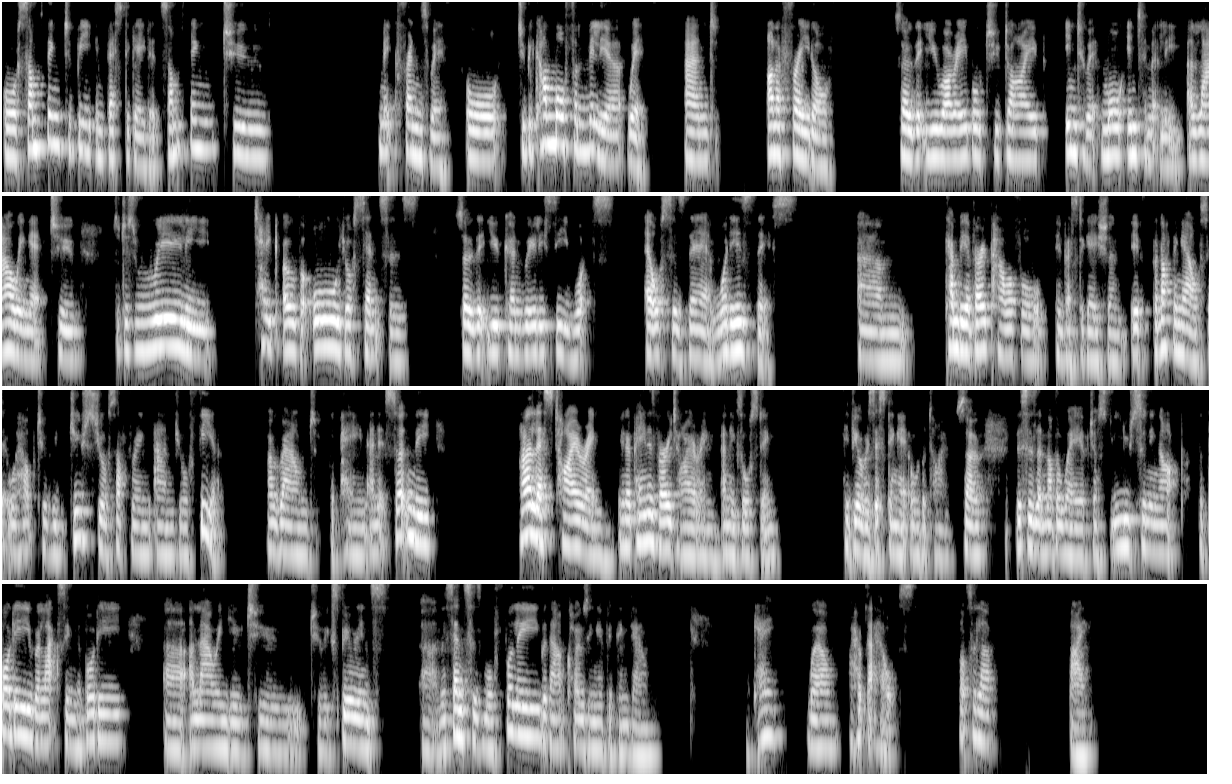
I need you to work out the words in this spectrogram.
or something to be investigated, something to make friends with or to become more familiar with and unafraid of so that you are able to dive into it more intimately allowing it to to just really take over all your senses so that you can really see what's else is there. What is this? Um, can be a very powerful investigation. If for nothing else, it will help to reduce your suffering and your fear around the pain. And it's certainly kind of less tiring. You know, pain is very tiring and exhausting if you're resisting it all the time. So this is another way of just loosening up the body, relaxing the body, uh, allowing you to to experience uh, the senses more fully without closing everything down. Okay, well, I hope that helps. Lots of love. Bye.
